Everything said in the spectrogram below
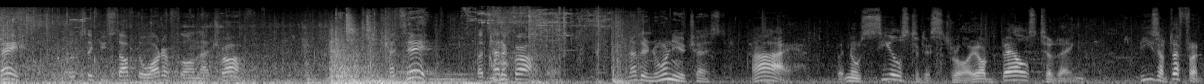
Hey, looks like you stopped the water flow in that trough. That's it. Let's head across. Another Nornir chest. Aye, but no seals to destroy or bells to ring. These are different.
